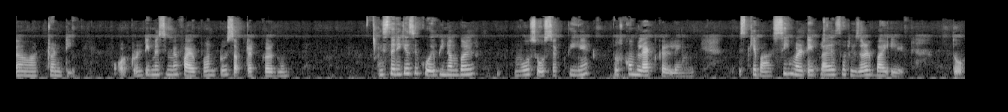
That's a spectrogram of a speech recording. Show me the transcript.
ट्वेंटी और ट्वेंटी में से मैं 5.2 सब्ट्रैक्ट कर दूँ इस तरीके से कोई भी नंबर वो सोच सकती है तो उसको हम लेट कर लेंगे। इसके बाद she multiply the result by eight तो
